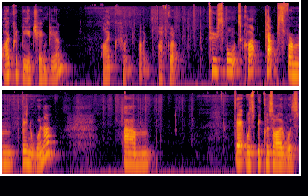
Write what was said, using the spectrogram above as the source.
I could be a champion. I could I, I've got two sports cla caps from being a winner. Um, that was because I was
